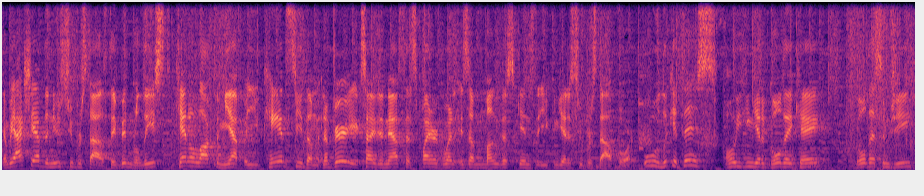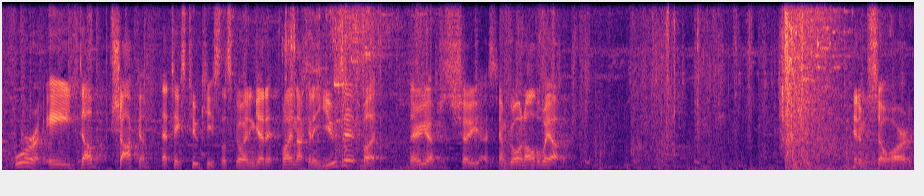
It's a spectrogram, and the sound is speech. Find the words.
And we actually have the new super styles. They've been released. You can't unlock them yet, but you can see them. And I'm very excited to announce that Spider-Gwen is among the skins that you can get a super style for. Ooh, look at this. Oh, you can get a gold AK, gold SMG, or a dub shotgun. That takes two keys. Let's go ahead and get it. Probably not gonna use it, but there you go. Just to show you guys. I'm going all the way up. Hit him so hard.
